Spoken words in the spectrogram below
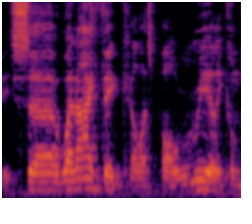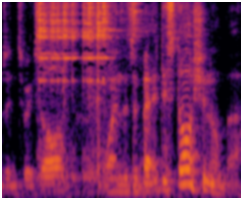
It's uh, when I think a Les Paul really comes into its own, when there's a bit of distortion on there.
